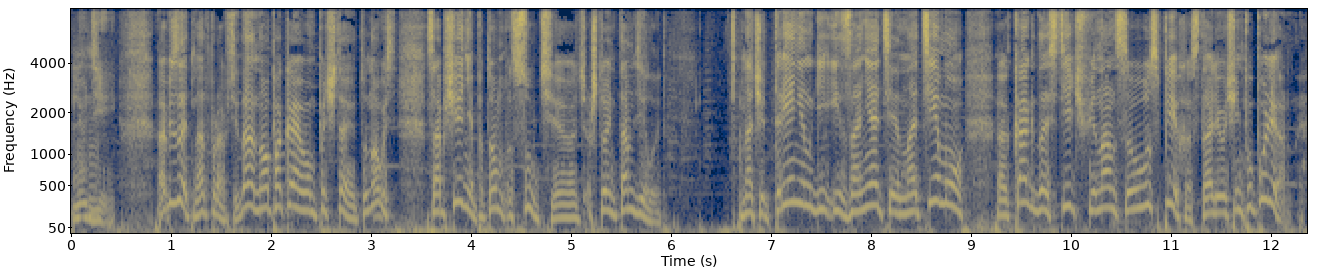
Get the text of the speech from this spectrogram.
людей. Обязательно отправьте, да, но пока я вам почитаю эту новость, сообщение, потом суть, что они там делают. Значит, тренинги и занятия на тему э, «Как достичь финансового успеха» стали очень популярны.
